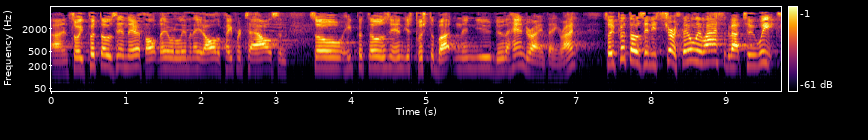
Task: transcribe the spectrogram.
Uh, and so he put those in there, thought they would eliminate all the paper towels. And so he put those in, just push the button and you do the hand drying thing, right? So he put those in his church. They only lasted about two weeks.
